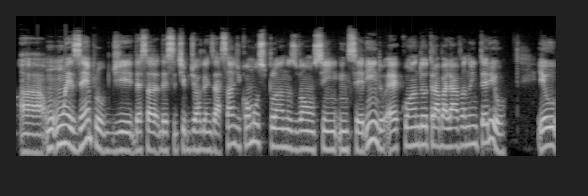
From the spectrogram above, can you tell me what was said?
Uh, um, um, exemplo de, dessa, desse tipo de organização, de como os planos vão se inserindo, é quando eu trabalhava no interior eu,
